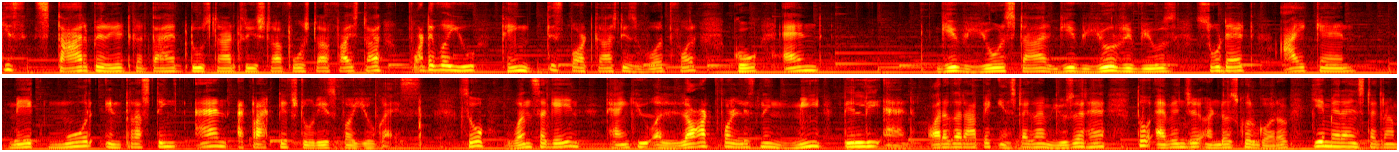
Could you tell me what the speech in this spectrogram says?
किस स्टार पे रेट करता है two star three star four star five star whatever you think this podcast is worth for go and give your star give your reviews so that i can make more interesting and attractive stories for you guys so once again thank you a lot for listening me till the end और अगर आप एक इंस्टाग्राम यूज़र हैं तो एवेंजर अंडर स्कोर गौरव ये मेरा इंस्टाग्राम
